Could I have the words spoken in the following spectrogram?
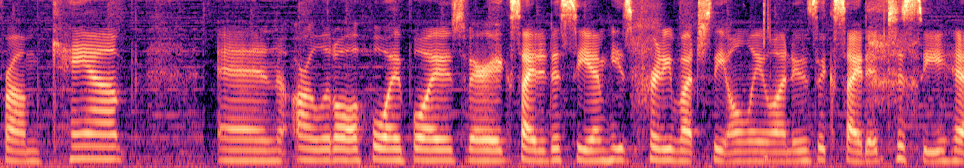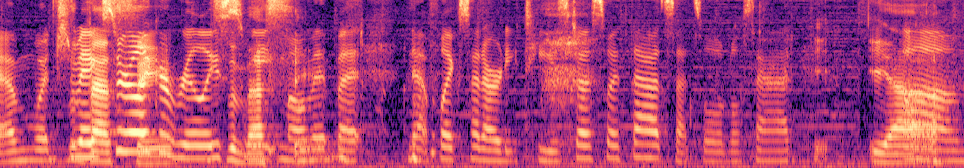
from camp, and our little hoy boy is very excited to see him. He's pretty much the only one who's excited to see him, which makes for her like a really It's sweet moment. scene. But Netflix had already teased us with that, so that's a little sad. Yeah. Um,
